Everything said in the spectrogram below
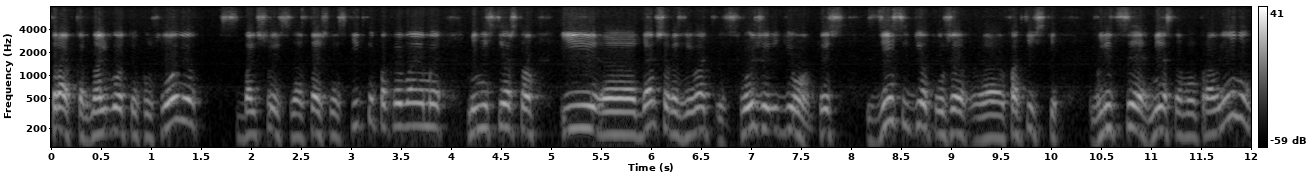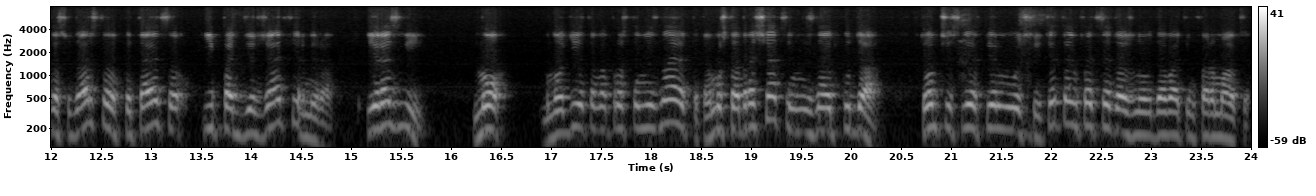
трактор на льготных условиях с большой с достаточной скидкой, покрываемой министерством, и э, дальше развивать свой же регион. То есть здесь идет уже э, фактически в лице местного управления государство пытается и поддержать фермера, и развить. Но Многие этого просто не знают, потому что обращаться не знают куда. В том числе, в первую очередь, это МФЦ должно давать информацию,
